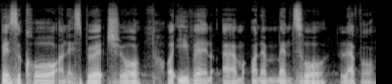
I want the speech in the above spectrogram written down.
physical, on a spiritual, or even um, on a mental level.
